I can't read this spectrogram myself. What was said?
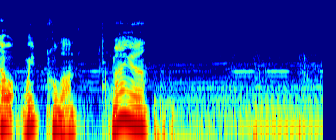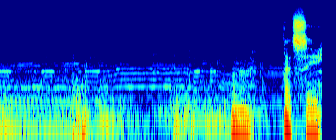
Oh, wait, hold on. Can I, uh... Hmm. Let's see.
